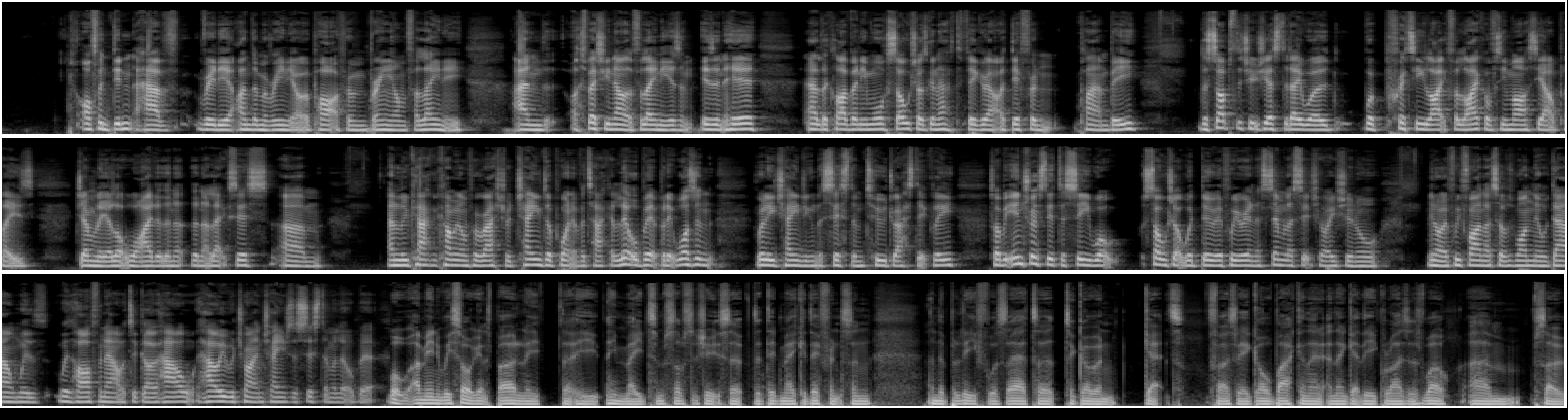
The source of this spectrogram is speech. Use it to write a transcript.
often didn't have really under Mourinho, apart from bringing on Fellaini, and especially now that Fellaini isn't isn't here at the club anymore, Solskjaer's going to have to figure out a different plan B. The substitutes yesterday were were pretty like for like. Obviously, Martial plays generally a lot wider than than Alexis, um, and Lukaku coming on for Rashford changed the point of attack a little bit, but it wasn't really changing the system too drastically. So I'd be interested to see what Solskjaer would do if we were in a similar situation or you know, if we find ourselves one 0 down with with half an hour to go, how how he would try and change the system a little bit. Well, I mean, we saw against Burnley that he, he made some substitutes that, that did make a difference, and and the belief was there to, to go and get firstly a goal back and then and then get the equaliser as well. Um, so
